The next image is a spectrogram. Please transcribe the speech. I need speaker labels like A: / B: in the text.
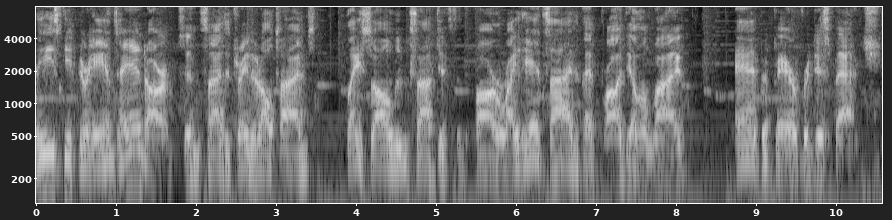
A: Please keep your hands and arms inside the train at all times. Place all loose objects in the far right hand side of that broad yellow line and prepare for dispatch.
